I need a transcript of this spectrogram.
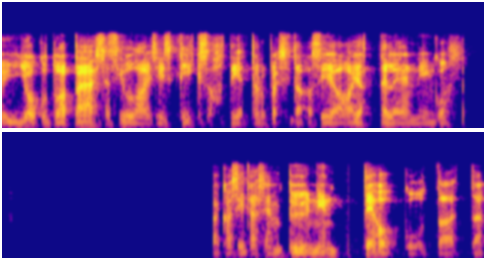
joku tuo päässä sillä siis kliksahti, että rupesi sitä asiaa ajattelemaan niin kuin, vaikka sitä sen pyynnin tehokkuutta, että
